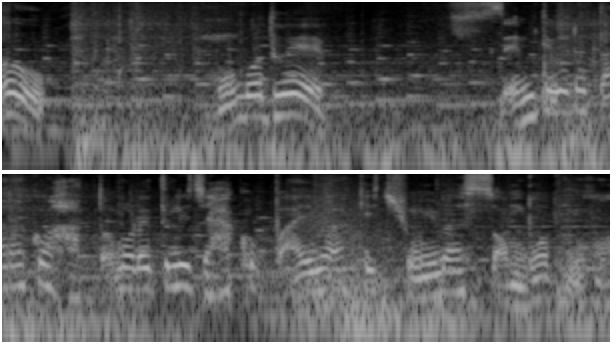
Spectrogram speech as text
ଆଉ ମୁଁ ବୋଧହୁଏ ସେମିତି ଗୋଟେ ତାରାକୁ ହାତ ମଡ଼େଇଥିଲି ଯାହାକୁ ପାଇବା କି ଛୁଇଁବା ସମ୍ଭବ ନୁହଁ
